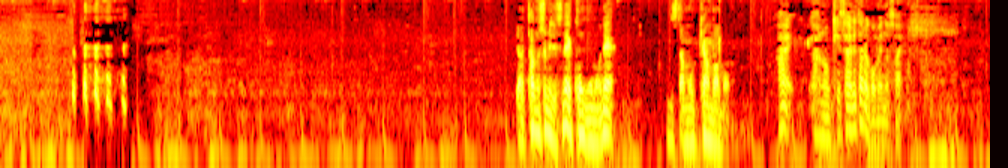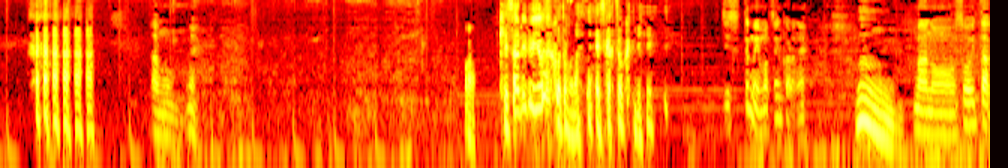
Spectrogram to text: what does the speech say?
いや、楽しみですね、今後もね。インスタもキャンバーも。はい。あの、消されたらごめんなさい。あの、ね、消されるようなこともないじゃないですか、特に。ディスってもいませんからね。うん。まあ、あの、そういった、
